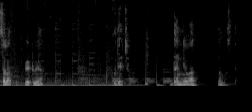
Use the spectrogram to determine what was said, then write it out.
चला तर भेटूया उद्याच्या. धन्यवाद. नमस्ते.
